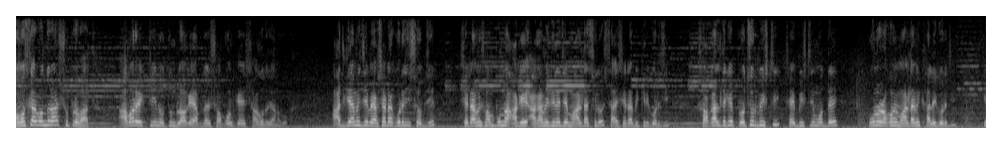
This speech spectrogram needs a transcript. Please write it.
নমস্কার বন্ধুরা, সুপ্রভাত। আবারও একটি নতুন ব্লগে আপনাদের সকলকে স্বাগত জানাব। আজকে আমি যে ব্যবসাটা করেছি সবজির, সেটা আমি সম্পূর্ণ আগে, আগামী দিনে যে মালটা ছিল সেটা বিক্রি করেছি। সকাল থেকে প্রচুর বৃষ্টি, সেই বৃষ্টির মধ্যে কোনো রকমের মালটা আমি খালি করেছি। কি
